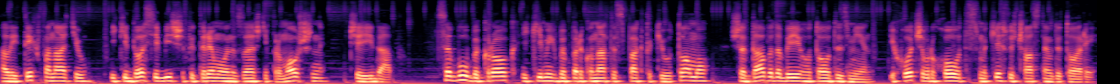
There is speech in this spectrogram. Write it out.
але й тих фанатів, які досі більше підтримували незалежні промоушени чи EDAP. Це був би крок, який міг би переконати спектаки у тому, що WWE готова до змін і хоче враховувати смаки сучасної аудиторії.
